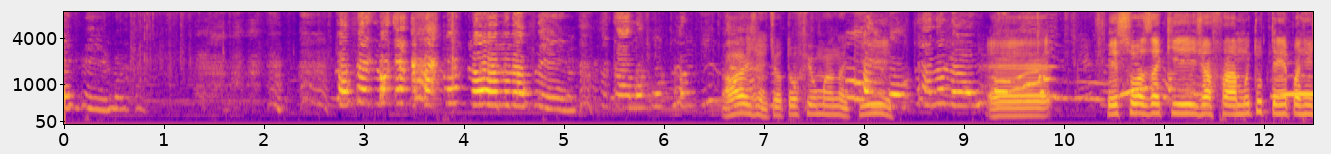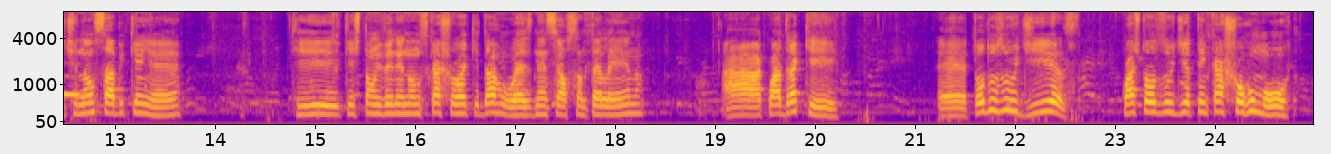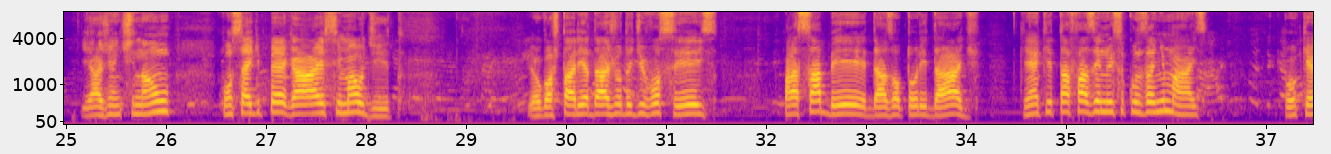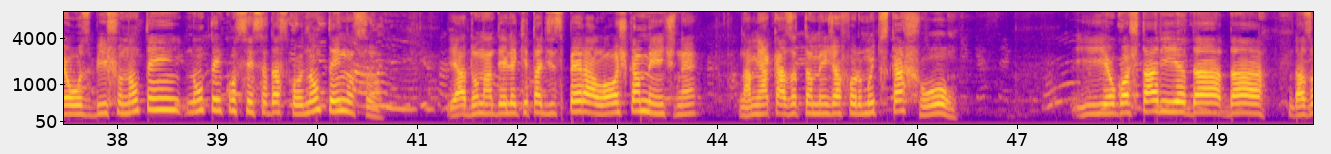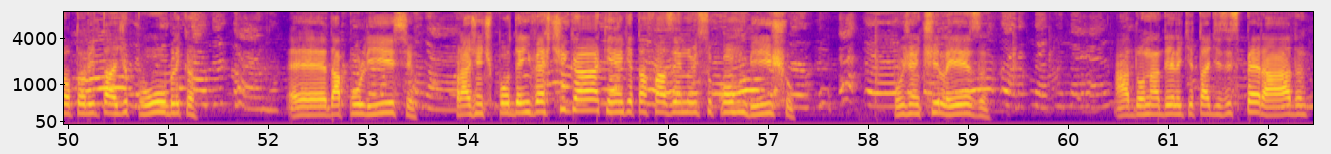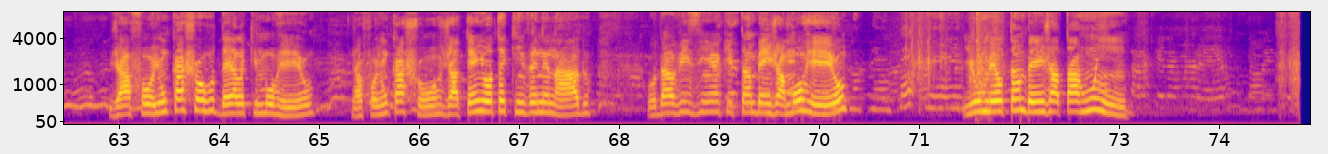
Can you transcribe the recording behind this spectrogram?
meu filho. Ai, gente, eu tô filmando aqui. É, pessoas aqui já faz muito tempo, a gente não sabe quem é. Que, que estão envenenando os cachorros aqui da rua, Residencial Santa Helena, a quadra Q. É, todos os dias, quase todos os dias tem cachorro morto. E a gente não consegue pegar esse maldito. Eu gostaria da ajuda de vocês para saber das autoridades quem é que está fazendo isso com os animais. Porque os bichos não tem, não tem consciência das coisas, não tem noção. E a dona dele aqui está desesperada, logicamente, né? Na minha casa também já foram muitos cachorros. E eu gostaria da, da, das autoridades públicas, é, da polícia, para a gente poder investigar quem é que está fazendo isso com o bicho. Por gentileza. A dona dele aqui está desesperada. Já foi um cachorro dela que morreu. Já foi um cachorro. Já tem outro aqui envenenado. O da vizinha aqui também já morreu. E o meu também já tá ruim.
